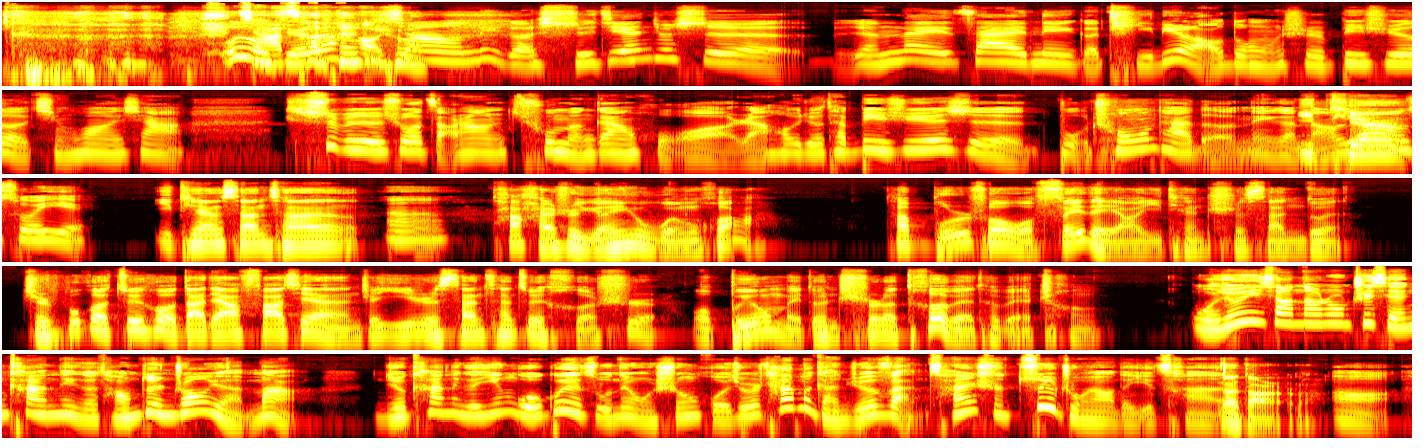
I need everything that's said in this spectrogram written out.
我总觉得好像那个时间就是人类在那个体力劳动是必须的情况下，是不是说早上出门干活，然后就他必须是补充他的那个能量，所以一天三餐，嗯，它还是源于文化，它不是说我非得要一天吃三顿，只不过最后大家发现这一日三餐最合适，我不用每顿吃的特别特别撑。我就印象当中，之前看那个《唐顿庄园》嘛，你就看那个英国贵族那种生活，就是他们感觉晚餐是最重要的一餐。那当然了，啊、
